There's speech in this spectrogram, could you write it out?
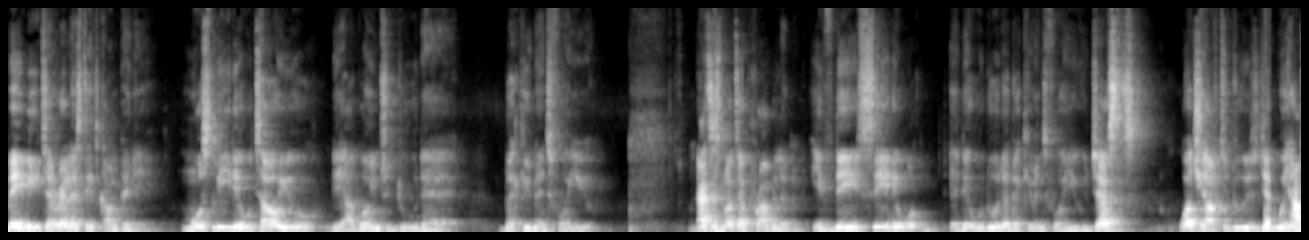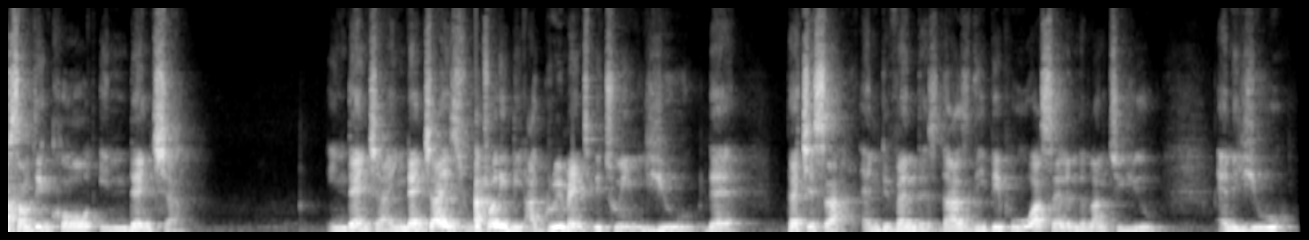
Maybe it's a real estate company. Mostly they will tell you they are going to do the documents for you. That is not a problem. If they say they will, they will do the documents for you, just what you have to do is just, we have something called indenture. Indenture. Indenture is actually the agreement between you, the purchaser, and the vendors. That's the people who are selling the land to you and you,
